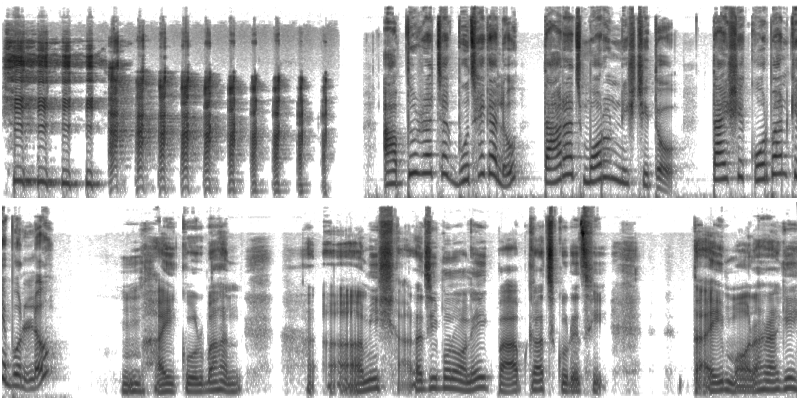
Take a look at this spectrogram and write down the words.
আব্দুর রাজ্জাক বুঝে গেল তার আজ মরণ নিশ্চিত। তাই সে কোরবানকে বলল ভাই কোরবান আমি সারা জীবন অনেক পাপ কাজ করেছি। তাই মরার আগে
